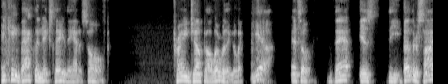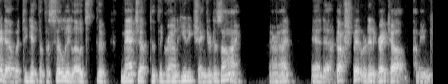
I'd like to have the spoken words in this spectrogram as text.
He came back the next day; they had it solved. Train jumped all over. They go like, yeah, and so that is the other side of it to get the facility loads to match up to the ground heat exchanger design. All right. And uh, Dr. Spitler did a great job. I mean,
